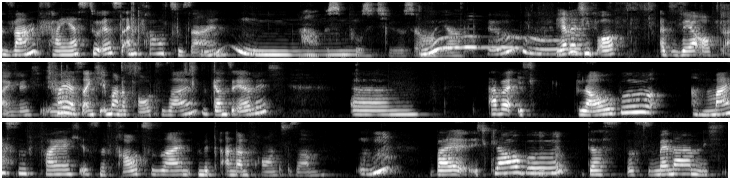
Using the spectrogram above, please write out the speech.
Wann feierst du es, eine Frau zu sein? Mm. Oh, ein bisschen Positives, ja. Uh. ja. Uh. Relativ oft, also sehr oft eigentlich. Ich ja. feiere es eigentlich immer, eine Frau zu sein, ganz ehrlich. Ähm, aber ich glaube, am meisten feiere ich es, eine Frau zu sein mit anderen Frauen zusammen. Mhm. Weil ich glaube, mhm. dass, dass Männer nicht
